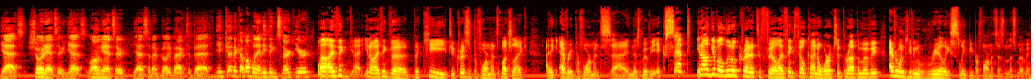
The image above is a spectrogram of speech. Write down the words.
Yes. Short answer, yes. Long answer, yes, and I'm going back to bed. You couldn't have come up with anything snarkier? Well, I think uh, you know. I think the the key to Chris's performance, much like I think every performance uh, in this movie, except you know, I'll give a little credit to Phil. I think Phil kind of works it throughout the movie. Everyone's giving really sleepy performances in this movie.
